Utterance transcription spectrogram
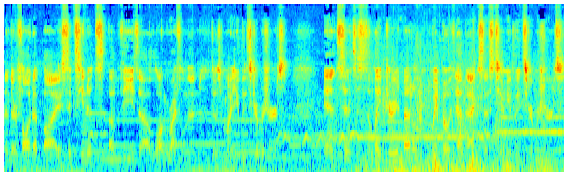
and they're followed up by six units of these uh, long riflemen. Those are my elite skirmishers, and since this is a late period battle, we both have access to elite skirmishers.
